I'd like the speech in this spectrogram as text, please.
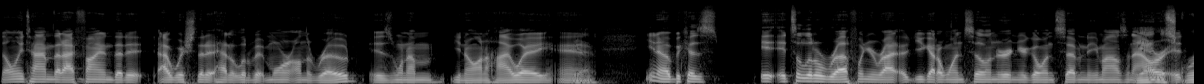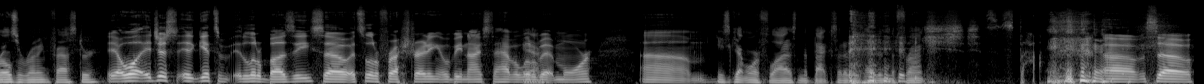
The only time that I find that it, I wish that it had a little bit more on the road is when I'm, you know, on a highway, and you know, because it, it's a little rough when you're right. You got a one cylinder and you're going 70 miles an Yeah, hour. the It- squirrels are running faster. yeah. Well, it just it gets a, a little buzzy, so it's a little frustrating. It would be nice to have a little Yeah. bit more. Um, He's got more flies in the backside of his head than the front. Stop. um, so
